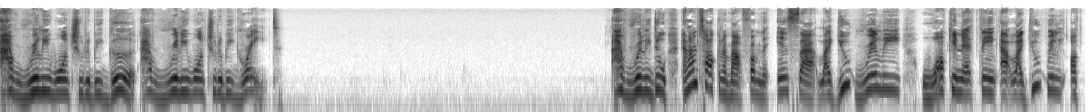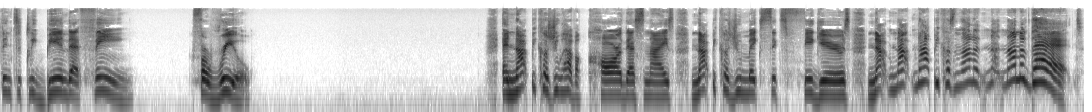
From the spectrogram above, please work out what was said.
I really want you to be good. I really want you to be great. I really do. And I'm talking about from the inside. Like you really walking that thing out. Like you really authentically being that thing for real. And not because you have a car that's nice, not because you make six figures, not not not because none of none of that.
